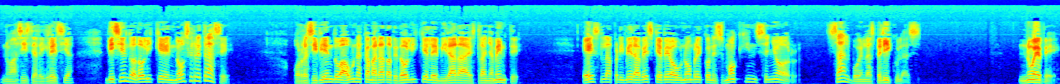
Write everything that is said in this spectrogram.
no asiste a la iglesia, diciendo a Dolly que no se retrase. O recibiendo a una camarada de Dolly que le mirara extrañamente. Es la primera vez que veo a un hombre con smoking, señor salvo en las películas. 9.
